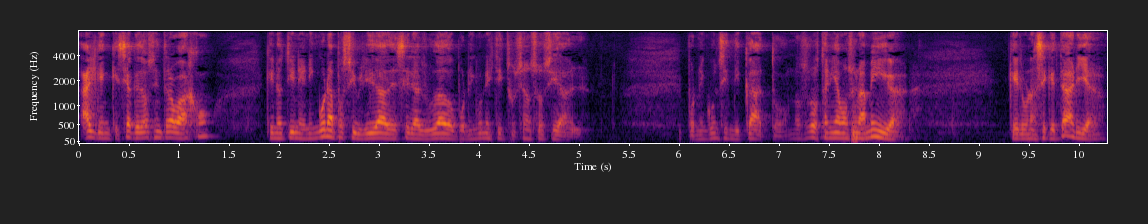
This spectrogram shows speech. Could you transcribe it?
Alguien que se ha quedado sin trabajo, que no tiene ninguna posibilidad de ser ayudado por ninguna institución social, por ningún sindicato. Nosotros teníamos una amiga que era una secretaria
